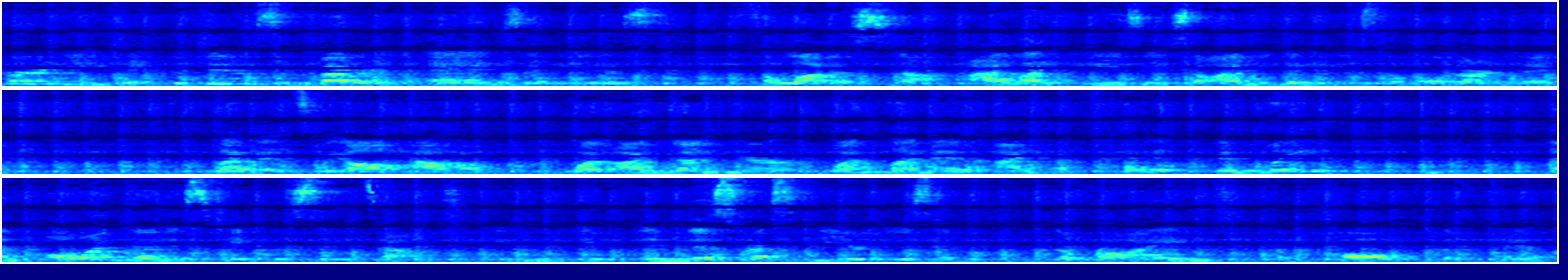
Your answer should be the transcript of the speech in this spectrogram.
curd, you take the juice and the butter and the eggs, and it is a lot of stuff. I like easy, so I'm going to use the whole darn thing. Lemons, we all have them. What I've done here, one lemon, I have cut it thinly, and all I've done is take the seeds out. You can, you, in this recipe, you're using the rind, the pulp, the pith,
